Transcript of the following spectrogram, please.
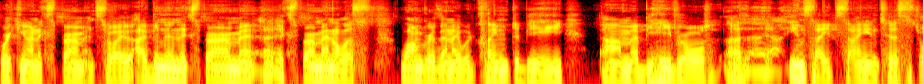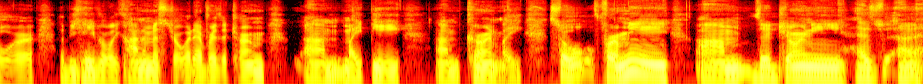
working on experiments. So I, have been an experiment experimentalist longer than I would claim to be um, a behavioral uh, insight scientist or a behavioral economist or whatever the term um, might be um, currently. So for me, um, the journey has uh,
